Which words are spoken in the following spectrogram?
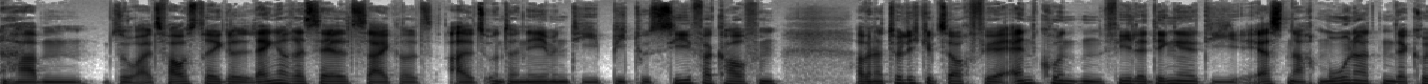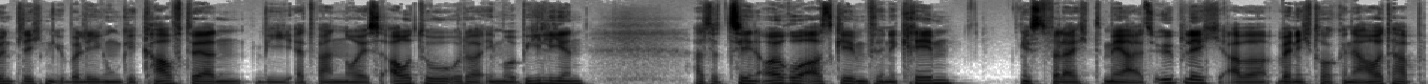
haben so als Faustregel längere Sales Cycles als Unternehmen, die B2C verkaufen. Aber natürlich gibt es auch für Endkunden viele Dinge, die erst nach Monaten der gründlichen Überlegung gekauft werden, wie etwa ein neues Auto oder Immobilien. Also 10 Euro ausgeben für eine Creme ist vielleicht mehr als üblich, aber wenn ich trockene Haut habe,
